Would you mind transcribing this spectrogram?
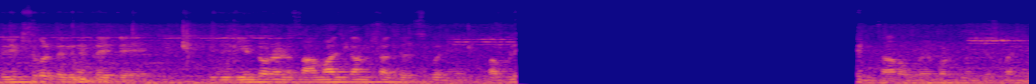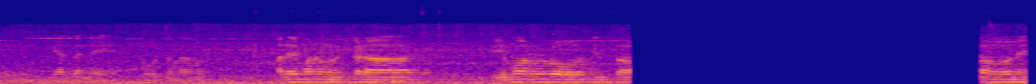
ప్రేక్షకులు పెరిగినట్లయితే ఇది దీంట్లో రెండు సామాజిక అంశాలు తెలుసుకొని పబ్లిక్ చాలా ఉపయోగపడుతుందని చెప్పని మీ అందరినీ కోరుతున్నాను. అదే మనం ఇక్కడ భీమవరంలో ఇంత లోనే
